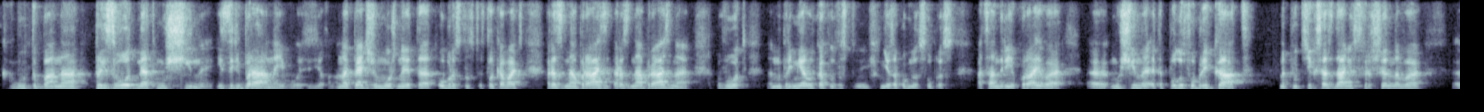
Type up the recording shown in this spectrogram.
как будто бы она производная от мужчины, из ребра она его сделана. Но опять же, можно этот образ истолковать разнообраз, разнообразно. Вот. Например, вот как вот мне запомнился образ отца Андрея Кураева, э, мужчина – это полуфабрикат на пути к созданию совершенного э,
